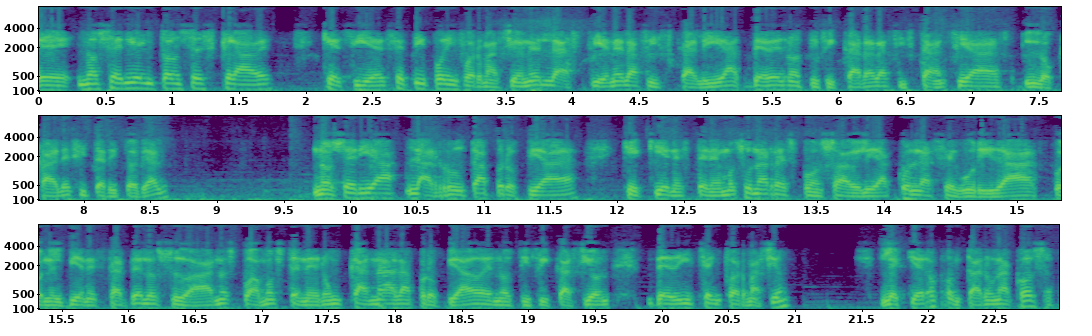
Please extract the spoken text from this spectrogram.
Eh, ¿No sería entonces clave que si ese tipo de informaciones las tiene la Fiscalía, debe notificar a las instancias locales y territoriales? ¿No sería la ruta apropiada que quienes tenemos una responsabilidad con la seguridad, con el bienestar de los ciudadanos, podamos tener un canal apropiado de notificación de dicha información? Le quiero contar una cosa.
